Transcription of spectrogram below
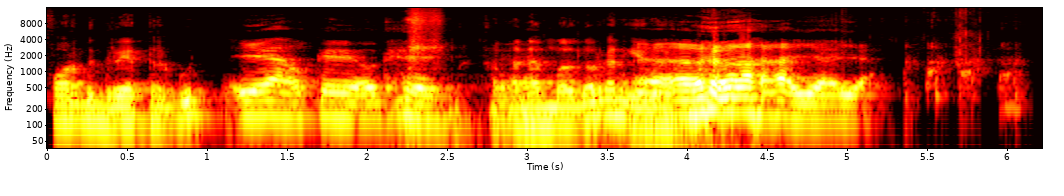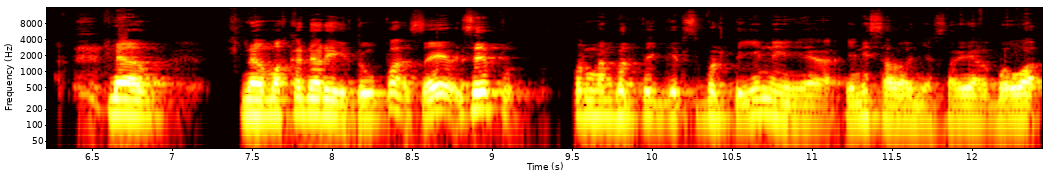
for the greater good Iya, oke, oke. kata Dumbledore kan gitu Iya, iya. Nah, nah maka dari itu, Pak, saya saya pernah berpikir seperti ini ya. Ini salahnya saya bahwa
